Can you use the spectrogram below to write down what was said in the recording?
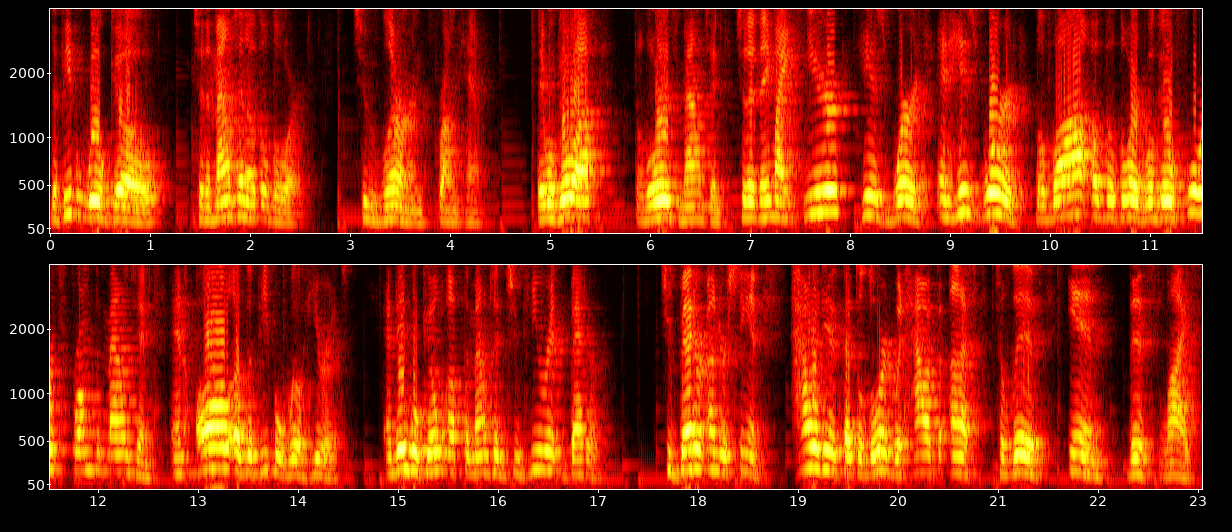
the people will go to the mountain of the Lord to learn from him. They will go up the Lord's mountain so that they might hear his word. And his word, the law of the Lord, will go forth from the mountain, and all of the people will hear it. And they will go up the mountain to hear it better, to better understand how it is that the Lord would have us to live in this life.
